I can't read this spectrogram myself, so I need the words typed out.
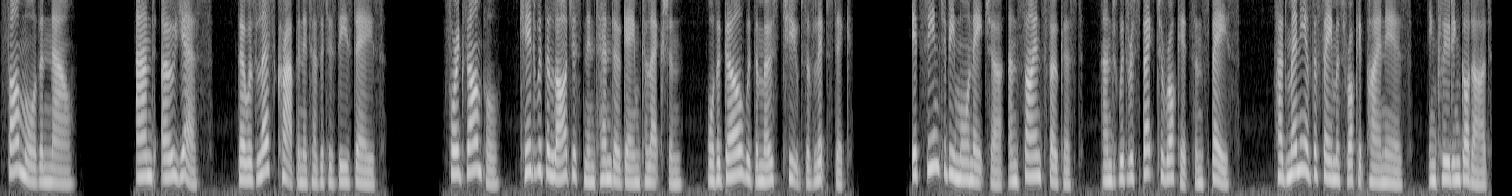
Far more than now. And, oh yes, there was less crap in it as it is these days. For example, kid with the largest Nintendo game collection, or the girl with the most tubes of lipstick. It seemed to be more nature and science focused, and with respect to rockets and space, had many of the famous rocket pioneers, including Goddard,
